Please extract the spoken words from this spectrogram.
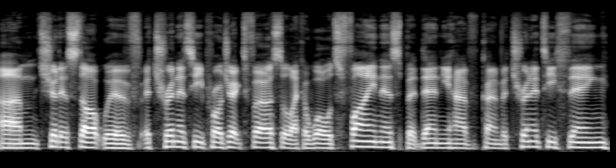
Um, should it start with a Trinity project first, or like a World's Finest, but then you have kind of a Trinity thing?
